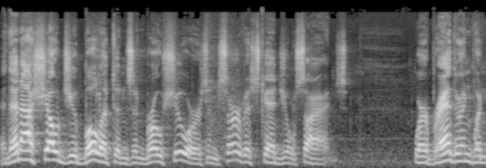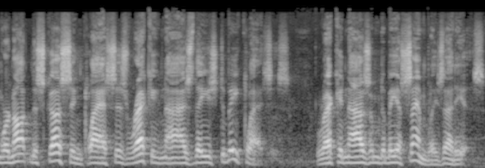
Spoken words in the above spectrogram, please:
And then I showed you bulletins and brochures and service schedule signs where brethren, when we're not discussing classes, recognize these to be classes, recognize them to be assemblies, that is.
